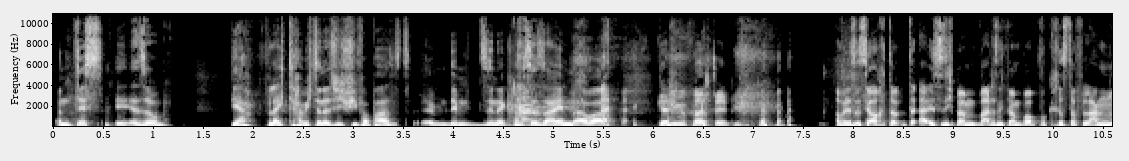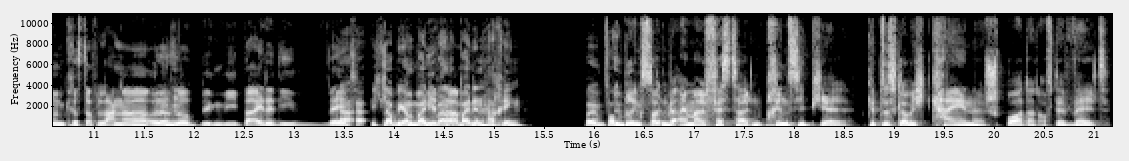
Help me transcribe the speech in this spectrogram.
Und das, also, ja, vielleicht habe ich da natürlich viel verpasst. In dem Sinne kann es ja sein, aber Kann ich mir vorstellen. Aber das ist ja auch, ist es nicht beim, war das nicht beim Bob, wo Christoph Lang und Christoph Langer oder Mhm. so irgendwie beide die Welt. ja, ich glaube, die, haben bei, die waren auch haben. bei den Haching. Übrigens sollten wir einmal festhalten, prinzipiell gibt es, glaube ich, keine Sportart auf der Welt,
